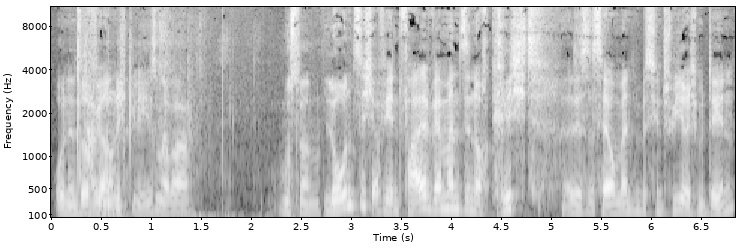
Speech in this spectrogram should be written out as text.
Und insofern. Habe ich noch nicht gelesen, aber muss dann. Lohnt sich auf jeden Fall, wenn man sie noch kriegt. Das ist ja im Moment ein bisschen schwierig mit denen.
